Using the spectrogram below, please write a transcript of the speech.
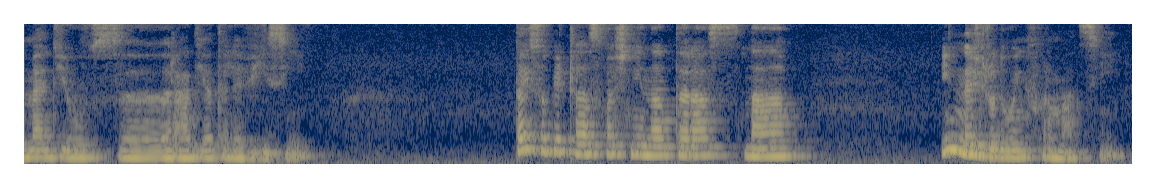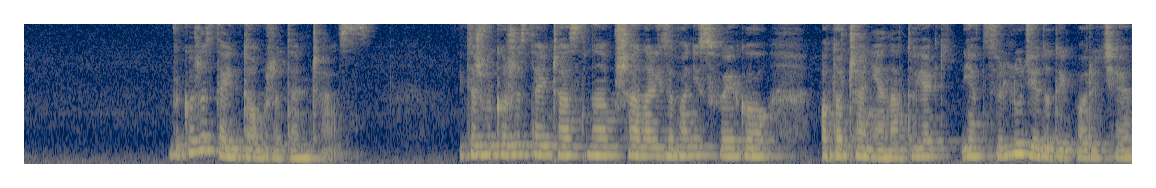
mediów, z radia, telewizji. Daj sobie czas właśnie na teraz na inne źródło informacji. Wykorzystaj dobrze ten czas. I też wykorzystaj czas na przeanalizowanie swojego otoczenia, na to, jak, jacy ludzie do tej pory cię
